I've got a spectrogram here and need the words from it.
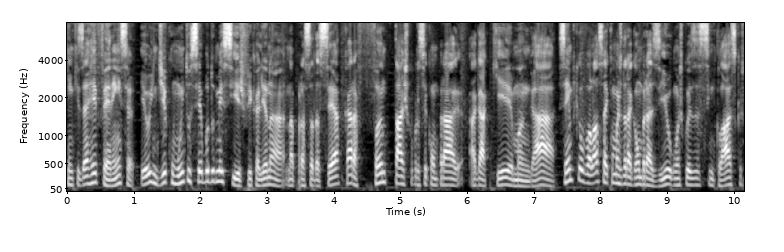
quem quiser referência, eu indico muito o Sebo do Messias. Fica ali na, na Praça da Sé. Cara, fantástico pra você comprar HQ, mangá. Sempre que eu vou lá, sai com umas Dragão Brasil, algumas coisas assim clássicas.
